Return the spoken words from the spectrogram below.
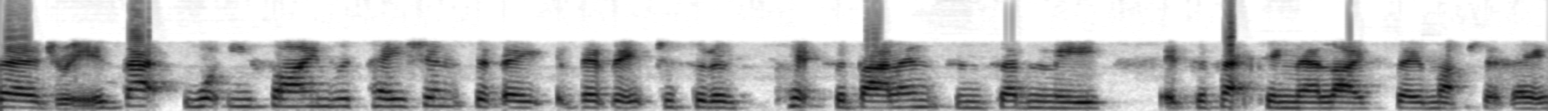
surgery. Is that what you find with patients that they that it just sort of tips the balance and suddenly it's affecting their life so much that they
